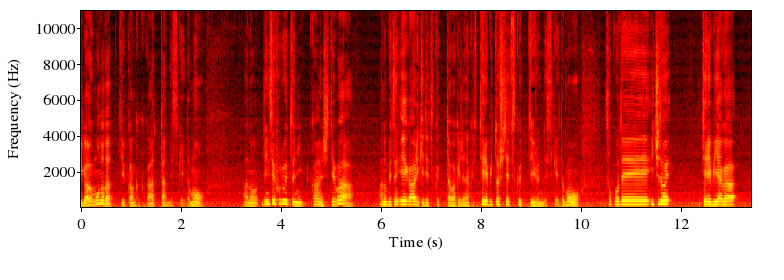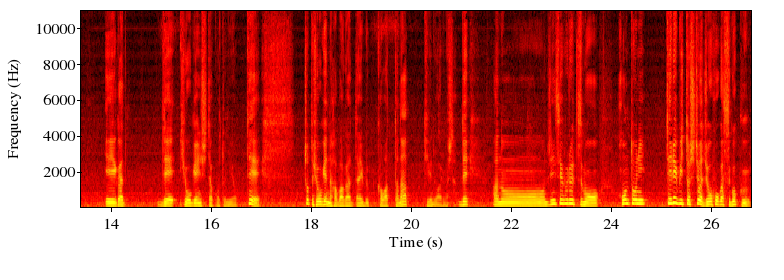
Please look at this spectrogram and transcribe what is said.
違うものだっていう感覚があったんですけれどもあの人生フルーツに関してはあの別に映画ありきで作ったわけじゃなくてテレビとして作っているんですけれどもそこで一度テレビ屋が映画で表現したことによってちょっと表現の幅がだいぶ変わったなっていうのはありました。であのー人生フルーツも本当にテレビとしては情報がすごく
